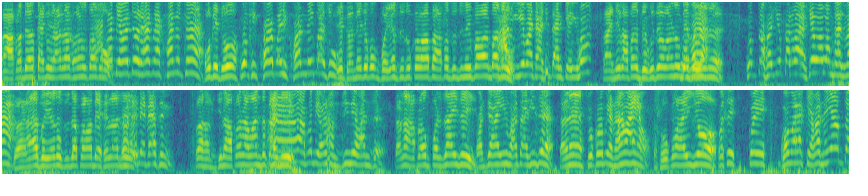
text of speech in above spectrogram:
આપણા બે કાઈ રાગ રાખવાનું તો આપણા બે તો રાગ રાખવાનો છે. ઓકે જો કોકી ખીખવાડ પછી ખોડ નહીં પાછું. એ ગમે તે કોક ભજન જુદું કરવા આપણે આપણે જુદું નહીં પાવાનું પાછું. એ વાત સાચી તારી કે હો. કાયમી આપણે ભેગું રહેવાનું બે ઓહો. કોક તો હરિયો કરવા આવશે બાબા ગાલવા. ઘણા ભાઈઓ તો જુદા પડવા બેઠેલા છે. બેઠા છે. પણ સમજીને આપણે આવવાનું છે કાઈ આપણે બે સમજી લેવાનું છે. તને આપણા પરજાઈ જઈ પરજાઈ વાત આવી છે. તને? છોકરો પહેરાવા આવ્યો. છોકરો આવી ગયો. પછી કોઈ ગોમાળા કહેવા નહીં આવતો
